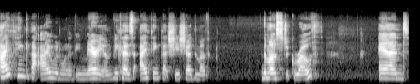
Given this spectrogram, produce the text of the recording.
I think that i would want to be miriam because i think that she showed the most the most growth. And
